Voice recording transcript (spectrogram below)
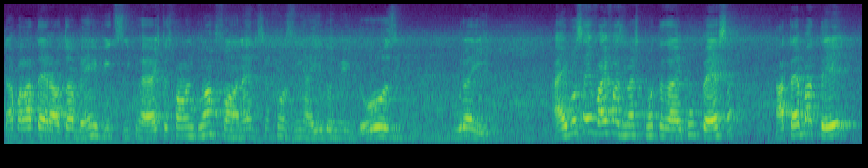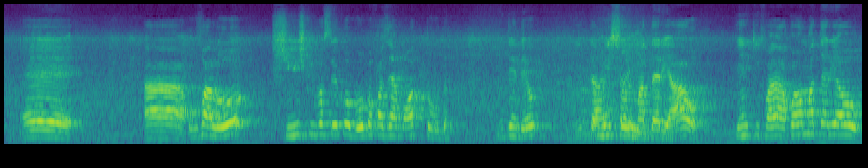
Tapa lateral também, 25 reais. Estou falando de uma fã, né? Desse fãzinho aí, 2012, por aí. Aí você vai fazendo as contas aí por peça até bater é, a, o valor X que você cobrou para fazer a moto toda. Entendeu? Então, isso sobre material, tem que falar qual é o material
